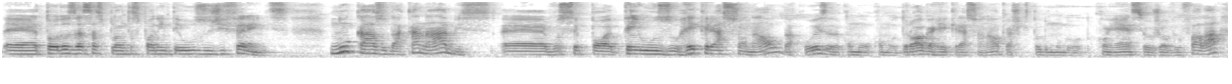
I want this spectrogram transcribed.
é, todas essas plantas podem ter usos diferentes. No caso da cannabis, é, você pode tem uso recreacional da coisa, como, como droga recreacional, que acho que todo mundo conhece ou já ouviu falar,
